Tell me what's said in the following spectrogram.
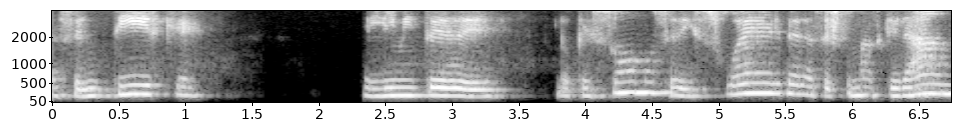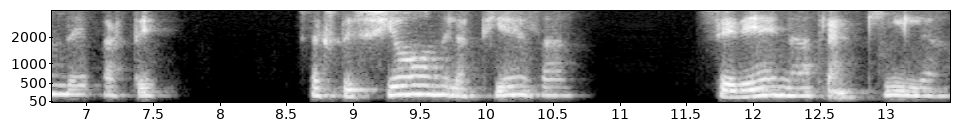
a sentir que el límite de lo que somos se disuelve al hacerse más grande, parte esta expresión de la tierra serena, tranquila.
